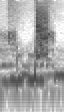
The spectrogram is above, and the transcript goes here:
I know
